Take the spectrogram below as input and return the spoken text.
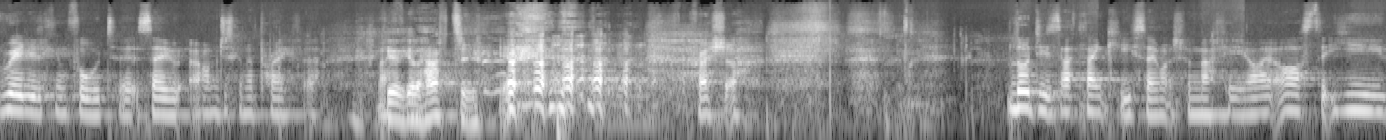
really looking forward to it. So I'm just going to pray for. Matthew. You're going to have to. Yeah. Pressure. Lord Jesus, I thank you so much for Matthew. I ask that you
